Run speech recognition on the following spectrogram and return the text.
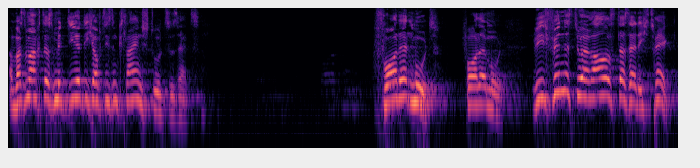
Und was macht das mit dir, dich auf diesen kleinen Stuhl zu setzen? Fordert Mut. Fordert Mut. Wie findest du heraus, dass er dich trägt?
